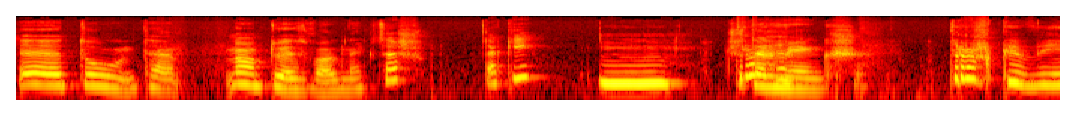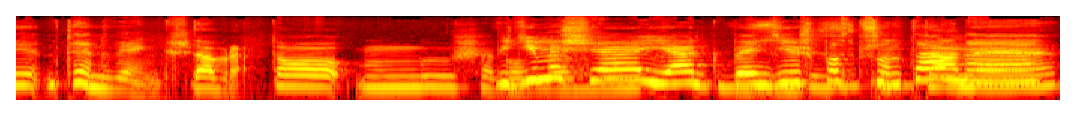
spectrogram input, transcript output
E, tu ten, no tu jest wolny. Chcesz taki? Mm, Czy ten większy? troszkę wie, ten większy. Dobra, to muszę Widzimy się, jak będzie już posprzątane.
